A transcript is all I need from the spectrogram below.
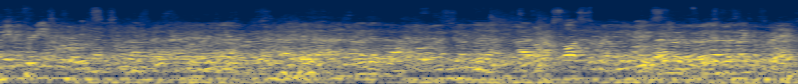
maybe Facebook or Insta. Yeah, I saw some, maybe it's like a brand.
